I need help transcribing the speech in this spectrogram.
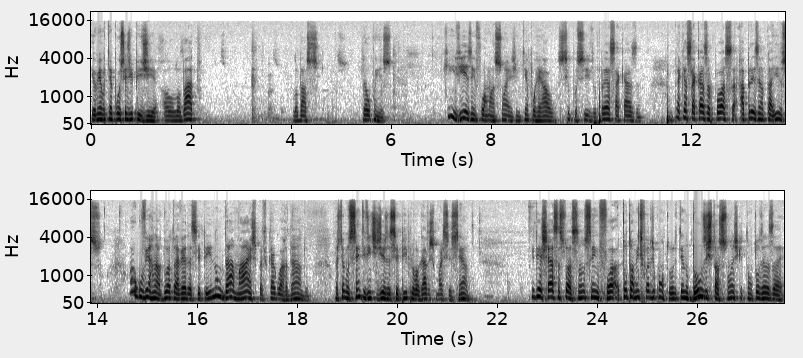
E, ao mesmo tempo, gostaria de pedir ao Lobato, Já o conheço, que envie as informações em tempo real, se possível, para essa casa, para que essa casa possa apresentar isso ao governador através da CPI. Não dá mais para ficar guardando. Nós temos 120 dias da CPI prorrogáveis por mais 60. E deixar essa situação sem totalmente fora de controle, tendo 12 estações que estão todas elas eh,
